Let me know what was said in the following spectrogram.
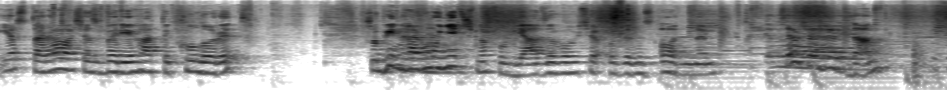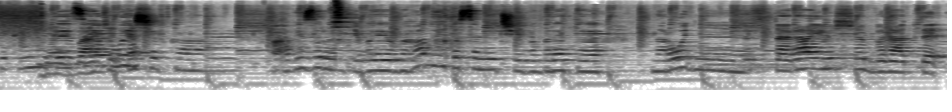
я старалася зберігати колорит, щоб він гармонічно пов'язувався один з одним. Це вже гердан. І це як бачите. вишивка. А візерунки ви вигадуєте самі чи ви берете народні? Стараюся брати,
